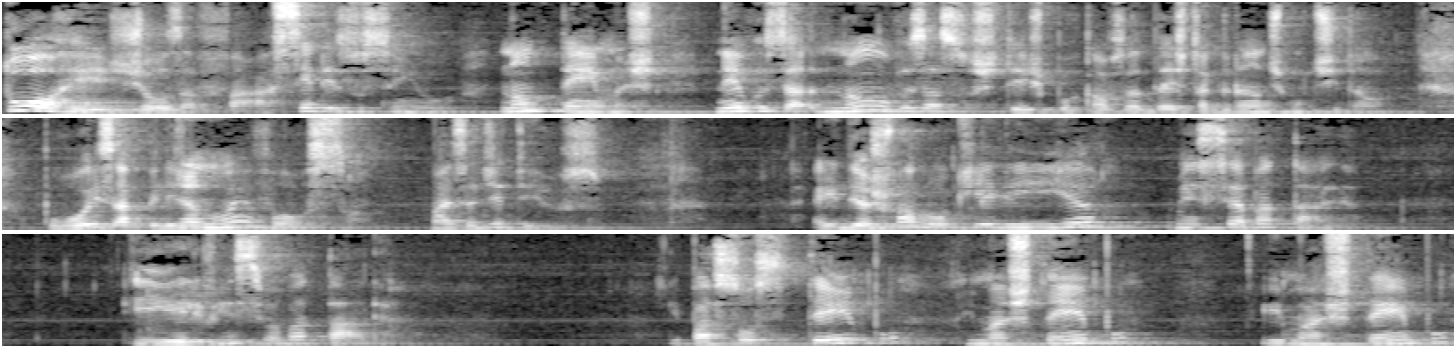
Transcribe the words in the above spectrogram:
Tu, ó rei Josafá, assim diz o Senhor, não temas, nem vos, não vos assusteis por causa desta grande multidão, pois a peleja não é vossa, mas é de Deus. Aí Deus falou que ele ia vencer a batalha. E ele venceu a batalha. E passou-se tempo, e mais tempo, e mais tempo.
